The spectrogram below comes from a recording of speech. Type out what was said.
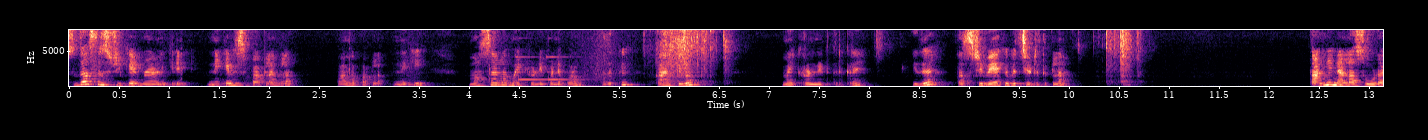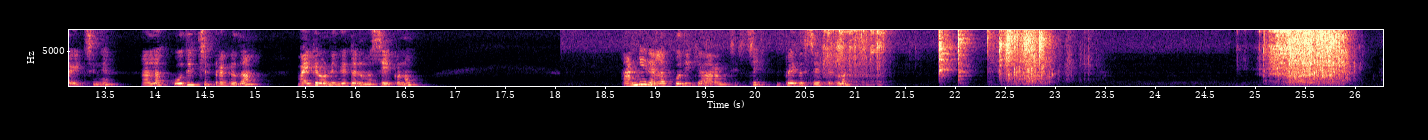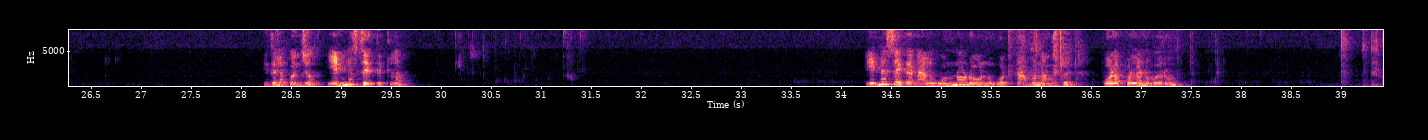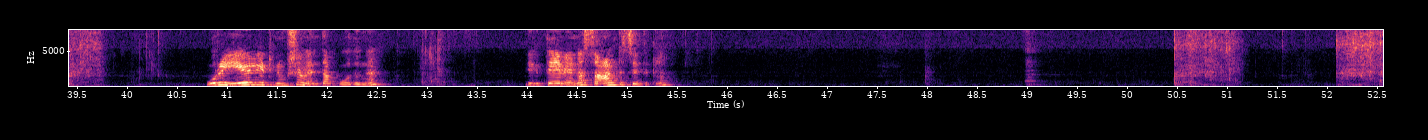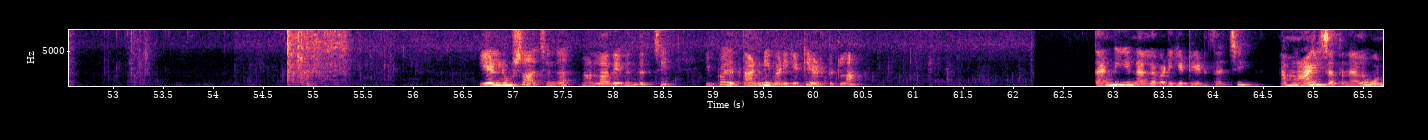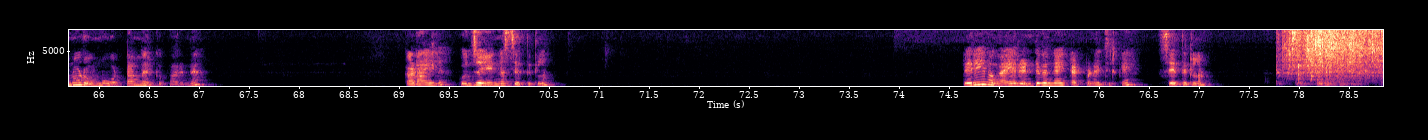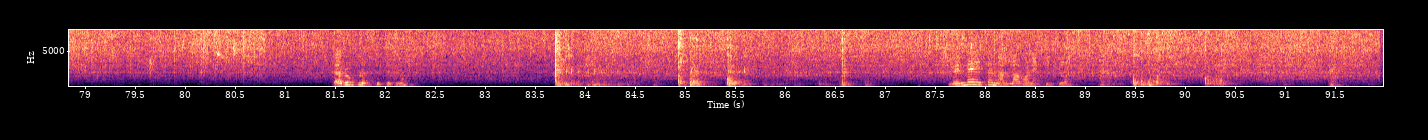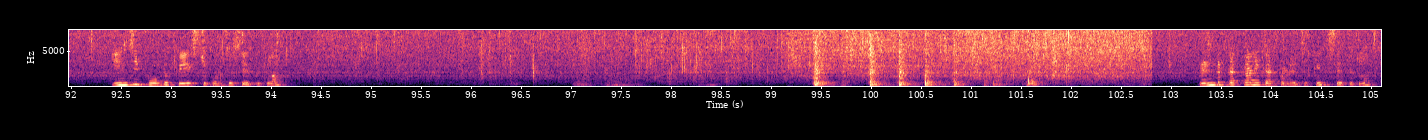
சுதா சிருஷ்டிக்கு என்ன நினைக்கிறேன்? இன்றைக்கி என்ன பார்க்கலாங்களா? வாங்க பார்க்கலாம். இன்றைக்கி மசாலா மைக்ரோனி பண்ண போகிறோம் அதுக்கு கால் கிலோ மைக்ரோனி எடுத்துருக்கிறேன். இதை ஃபஸ்ட்டு வேக வச்சு எடுத்துக்கலாம். தண்ணி நல்லா சூடாயிடுச்சுங்க. நல்லா கொதிச்ச பிறகு தான் மைக்ரோனி இதை நம்ம சேர்க்கணும். தண்ணி நல்லா கொதிக்க ஆரம்பிச்சிருச்சு. இப்போ இதை சேர்த்துக்கலாம். இதில் கொஞ்சம் எண்ணெய் சேர்த்துக்கலாம். எண்ணெய் சேர்க்கறனால ஒன்றோட ஒன்று ஒட்டாமல் நமக்கு பொல பொலன்னு வரும். ஒரு ஏழு எட்டு நிமிஷம் வெந்தால் போதுங்க. இதுக்கு தேவையான சால்ட்டு சேர்த்துக்கலாம். ஏழு நிமிஷம் ஆச்சுங்க. நல்லாவே வெந்துருச்சு. இப்போ தண்ணி வடிகட்டி எடுத்துக்கலாம். தண்ணியை நல்லா வடிகட்டி எடுத்தாச்சு. நம்ம ஆயில் சத்தனால ஒன்றோட ஒன்று ஒட்டாமல் இருக்கு பாருங்க. கடாயில் கொஞ்சம் எண்ணெய் சேர்த்துக்கலாம். பெரிய வெங்காயம் ரெண்டு வெங்காயம் கட் பண்ணி வச்சுருக்கேன். சேர்த்துக்கலாம். கருவேப்பிலை சேர்த்துக்கலாம். வெங்காயத்தை நல்லா வணக்கிக்கலாம். இஞ்சி பூண்டு பேஸ்ட்டு கொஞ்சம் சேர்த்துக்கலாம். ரெண்டு தக்காளி கட் பண்ணி வச்சிருக்கேன் சேர்த்துக்கலாம்.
